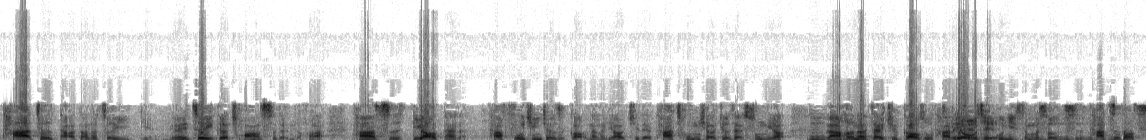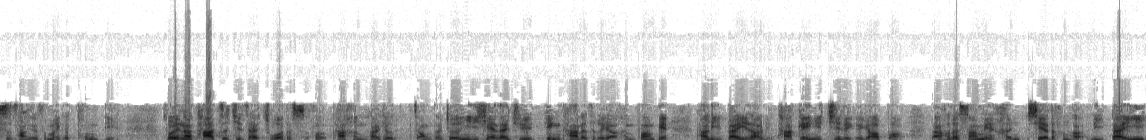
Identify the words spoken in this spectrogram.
他就达到了这一点。因为这个创始人的话，他是第二代了，他父亲就是搞那个药剂的，他从小就在送药。嗯。然后呢，再去告诉他的了解，你什么时候吃，他知道市场有这么一个痛点。所以呢，他自己在做的时候，他很快就掌握到，就是你现在去订他的这个药很方便，他礼拜一到礼，他给你寄了一个药包，然后呢上面很写的很好，礼拜一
